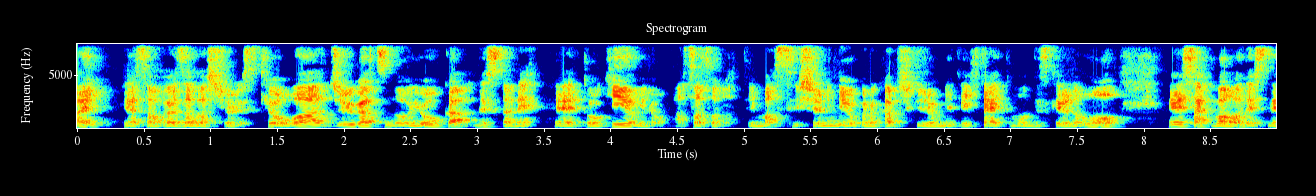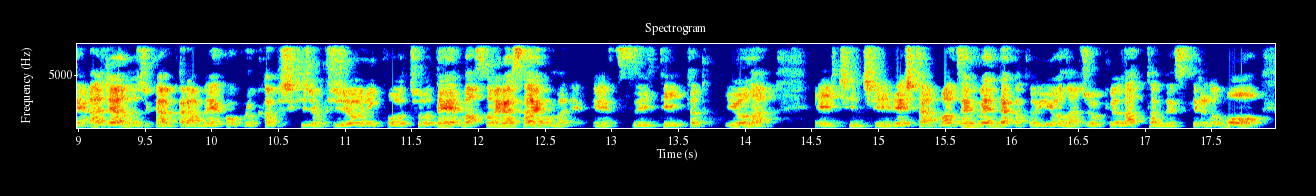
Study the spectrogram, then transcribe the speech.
はい。皆さんおはようございます。です。今日は10月の8日ですかね。えっ、と、金曜日の朝となっています。一緒にニューヨークの株式場を見ていきたいと思うんですけれども、えー昨晩はですね、アジアの時間から米国の株式場非常に好調で、まあ、それが最後まで、え続いていったというような、えー一日でした。まあ、全面高というような状況だったんですけれども、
